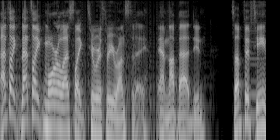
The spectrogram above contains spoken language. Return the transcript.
That's like that's like more or less like two or three runs today. Damn, not bad, dude. Sub 15.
